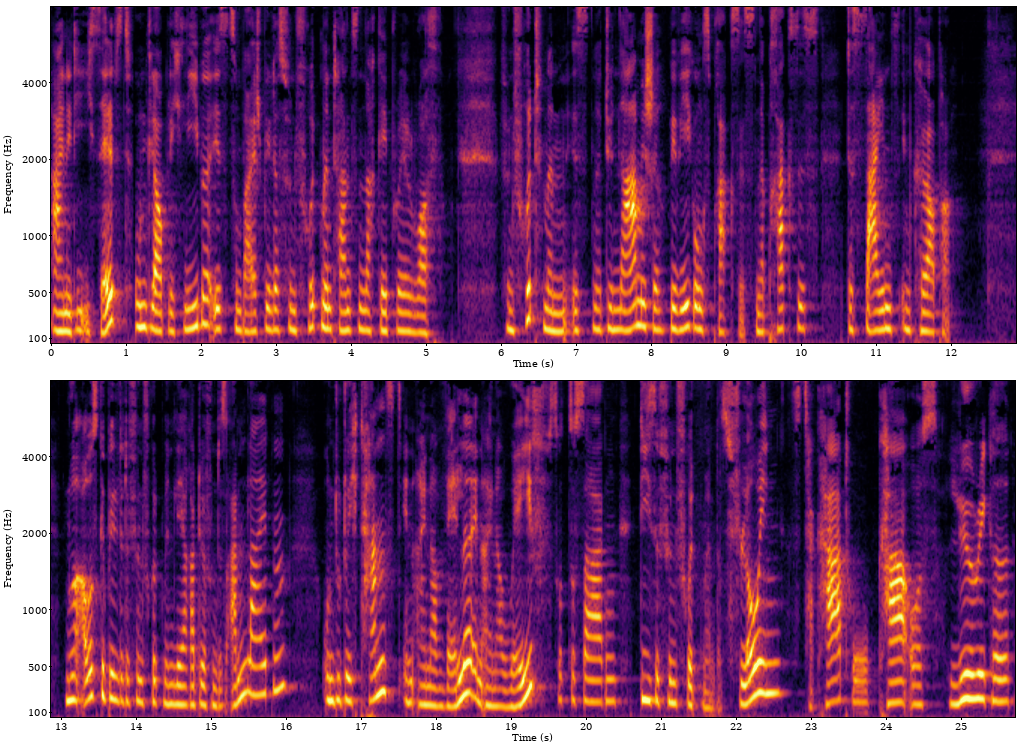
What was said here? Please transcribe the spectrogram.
Eine, die ich selbst unglaublich liebe, ist zum Beispiel das Fünf-Rhythmen-Tanzen nach Gabriel Roth. Fünf Rhythmen ist eine dynamische Bewegungspraxis, eine Praxis des Seins im Körper. Nur ausgebildete Fünf-Rhythmen-Lehrer dürfen das anleiten und du durchtanzt in einer Welle, in einer Wave sozusagen, diese fünf Rhythmen. Das Flowing, Staccato, Chaos, Lyrical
